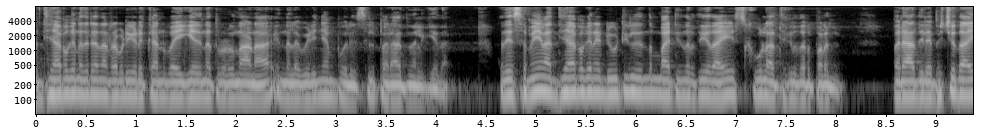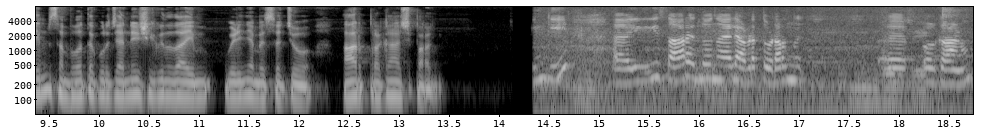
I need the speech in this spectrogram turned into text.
അധ്യാപകനെതിരെ നടപടിയെടുക്കാൻ വൈകിയതിനെ തുടർന്നാണ് ഇന്നലെ വിഴിഞ്ഞം പോലീസിൽ പരാതി നൽകിയത്. അതേസമയം അധ്യാപകനെ ഡ്യൂട്ടിയിൽ നിന്നും മാറ്റി നിർത്തിയതായി സ്കൂൾ അധികൃതർ പറഞ്ഞു. പരാതി ലഭിച്ചതായും സംഭവത്തെക്കുറിച്ച് അന്വേഷിക്കുന്നതായും വിഴിഞ്ഞം എസ് എച്ച്ഒ ആർ പ്രകാശ് പറഞ്ഞു. എങ്കിൽ ഈ സാർ എന്തോന്നായാലും അവിടെ തുടർന്ന് കാണും.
